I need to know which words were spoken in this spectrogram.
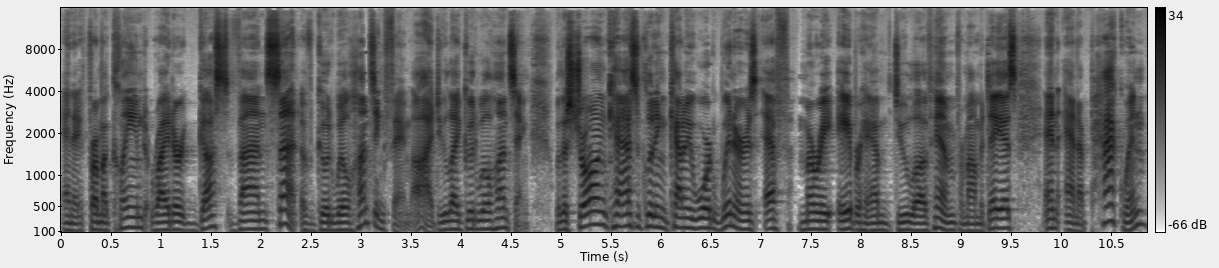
and from acclaimed writer Gus Van Sant of Goodwill Hunting fame. Ah, I do like Goodwill Hunting. With a strong cast, including Academy Award winners F. Murray Abraham, do love him from Amadeus and Anna Paquin.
